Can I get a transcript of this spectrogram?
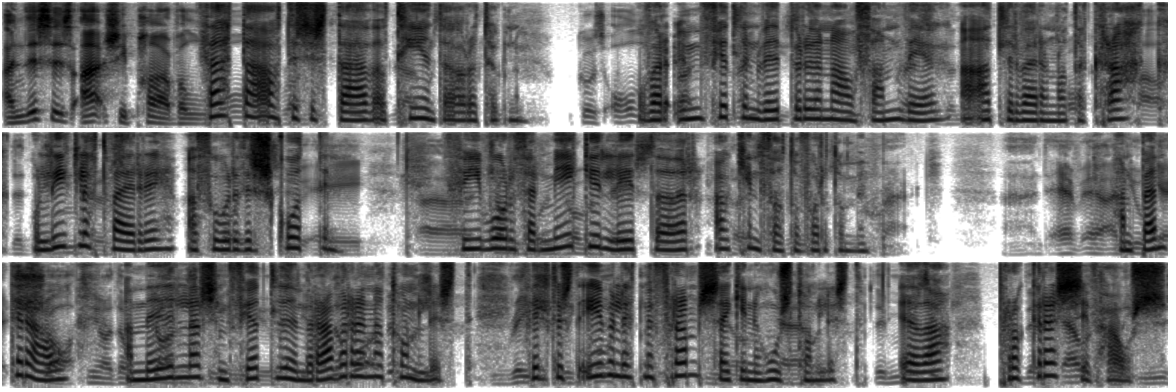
and this is actually part of a. Þetta átti sér stað á tíunda áratögnum og var 90s. viðburðuna á þann veg að allir væri að nota krakk og líklegt væri að þú verðir skotin. Því voru þær mikið litaðar af kynþáttafordómum. Hann bendir á að miðlar sem fjölluð um rafræna tónlist fylgdust yfirleitt með framsækinu hústónlist eða Progressive House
